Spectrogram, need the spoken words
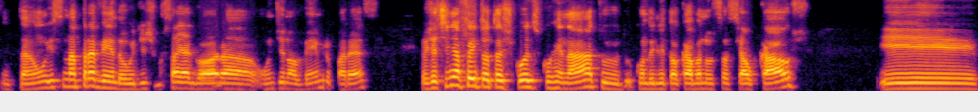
Então, isso na pré-venda. O disco sai agora 1 de novembro, parece. Eu já tinha feito outras coisas com o Renato, quando ele tocava no Social Caos, e,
